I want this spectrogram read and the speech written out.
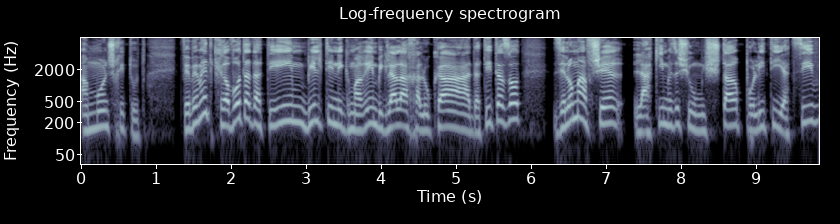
המון שחיתות. ובאמת קרבות הדתיים בלתי נגמרים בגלל החלוקה הדתית הזאת, זה לא מאפשר להקים איזשהו משטר פוליטי יציב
